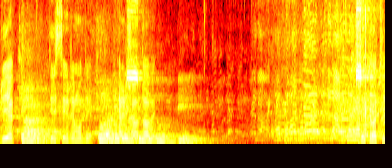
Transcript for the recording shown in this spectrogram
দুই এক তিরিশ সেকেন্ডের মধ্যে খেলাটি হবে। দেখতে পাচ্ছি।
